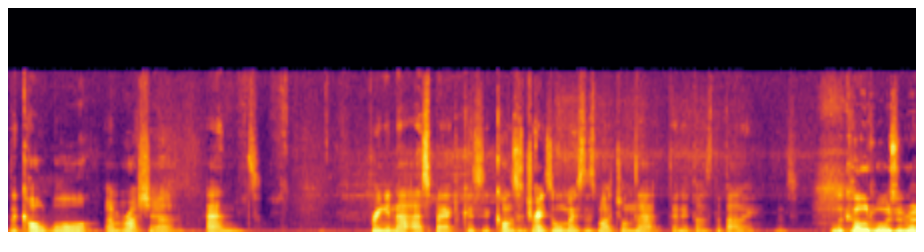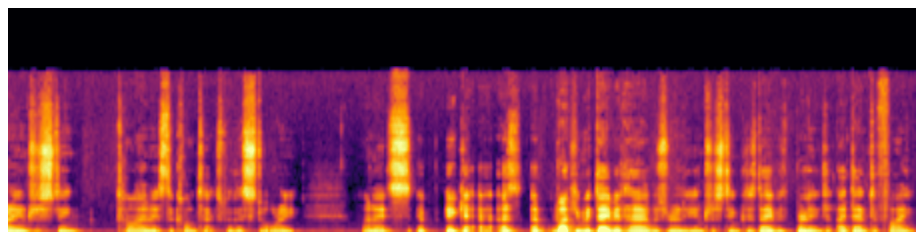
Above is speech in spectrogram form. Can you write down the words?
the Cold War and Russia, and bringing that aspect? Because it concentrates almost as much on that than it does the ballet. Well, the Cold War is a very interesting time. It's the context for this story, and it's it, it as uh, working with David Hare was really interesting because David's brilliant at identifying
